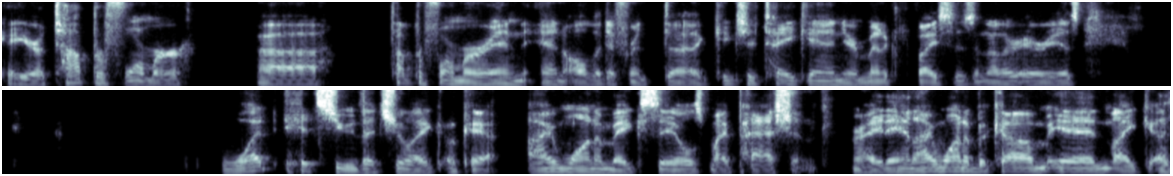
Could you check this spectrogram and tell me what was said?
okay, you're a top performer, uh, top performer in in all the different uh, gigs you're taking, your medical devices and other areas. What hits you that you're like, okay, I want to make sales my passion, right? And I want to become in like a,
